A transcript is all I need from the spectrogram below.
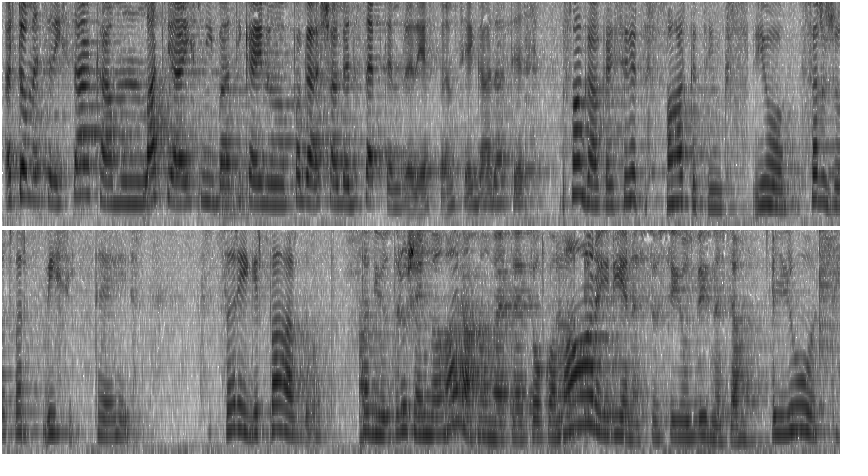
Ar to mēs arī sākām, un Latvijā īstenībā tikai no pagājušā gada septembra ir iespējams iegādāties. Smagākais ir tas mārketings, jo saražot var visi tējas. Svarīgi ir pārdot. Tad jūs droši vien vēl vairāk novērtējat to, ko Māra ir ienesusi jūsu biznesā. Ļoti.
